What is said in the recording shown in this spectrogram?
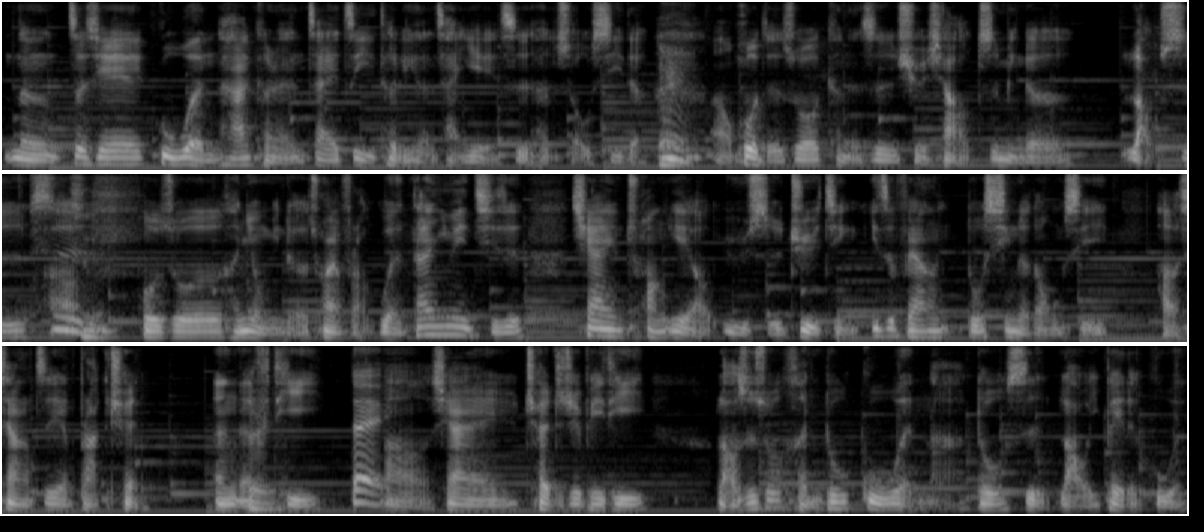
那这些顾问他可能在自己特定的产业是很熟悉的，嗯啊、或者说可能是学校知名的老师，是啊或者说很有名的创业辅导顾问。但因为其实现在创业哦与时俱进，一直非常多新的东西，好像之前 blockchain、NFT 对，啊、现在 ChatGPT。老实说，很多顾问呐、都是老一辈的顾问。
